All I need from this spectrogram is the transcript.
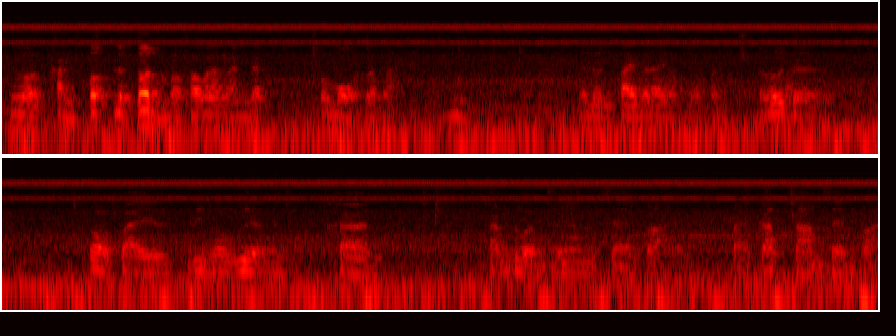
หรือว่าขันต้นเริ่มต้นบอกเขากำลังอันแบบโปรโมทแล้วนะจะรถไฟไม่ได้ครับเดี๋ยวก่อนเขาจะก็ไปริมวงเวียงขาดทางด่วนถึงแสนฝ่ายไปกลับสามแสนฝ่า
